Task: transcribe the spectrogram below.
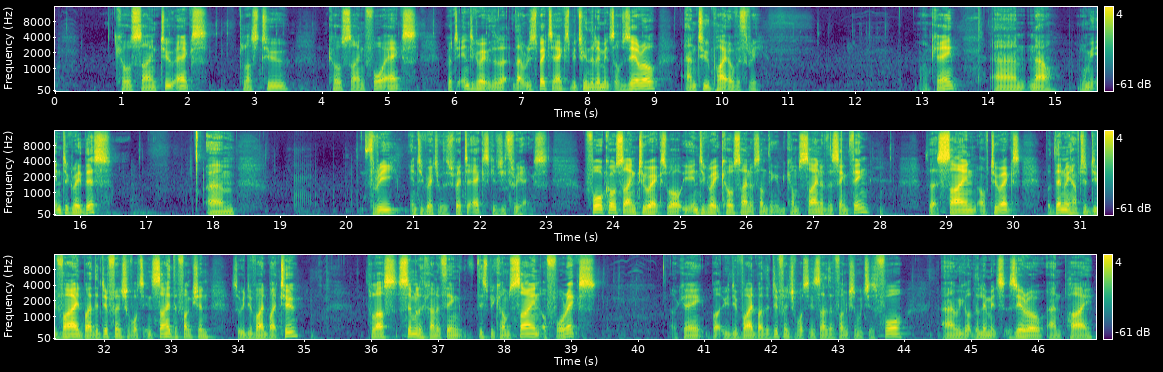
cosine 2x plus 2 cosine 4x. We've got to integrate with that, with respect to x between the limits of 0 and 2 pi over 3. Okay, and now when we integrate this, um, 3 integrated with respect to x gives you 3x. 4 cosine 2x, well, you integrate cosine of something, it becomes sine of the same thing. So that's sine of 2x. But then we have to divide by the differential of what's inside the function. So we divide by 2 plus similar kind of thing. This becomes sine of 4x. Okay, but we divide by the differential what's inside the function, which is 4. And we got the limits 0 and pi,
